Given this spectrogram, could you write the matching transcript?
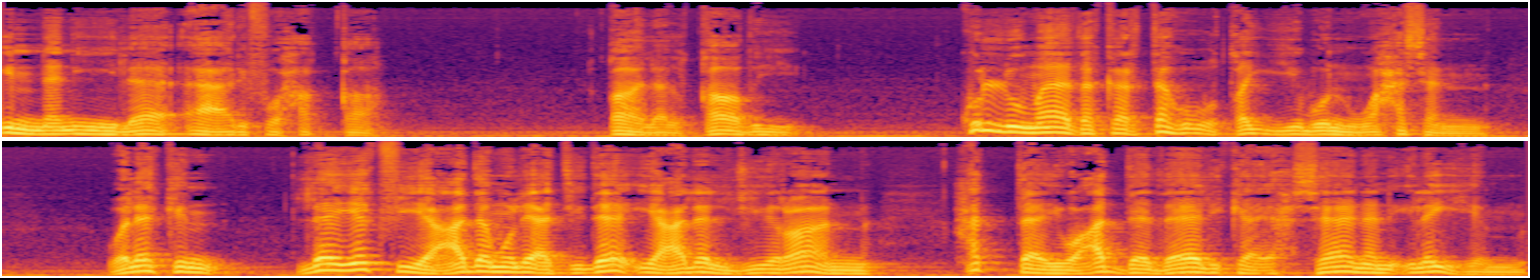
إنني لا أعرف حقه؟ قال القاضي كل ما ذكرته طيب وحسن ولكن لا يكفي عدم الاعتداء على الجيران حتى يعد ذلك إحسانا إليهم.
